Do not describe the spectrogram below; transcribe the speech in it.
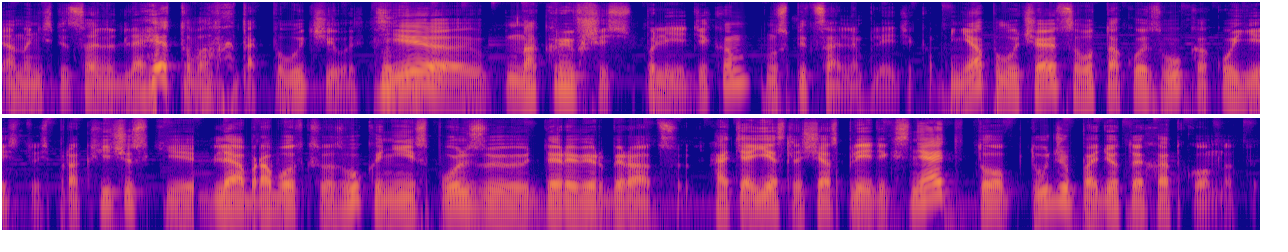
она не специально для этого, она так получилась, где, накрывшись пледиком, ну специальным пледиком, у меня получается вот такой звук, какой есть. То есть практически для обработки своего звука не использую дереверберацию. Хотя если сейчас пледик снять, то тут же пойдет эхо от комнаты.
